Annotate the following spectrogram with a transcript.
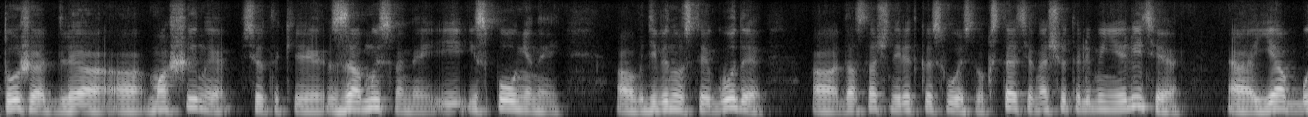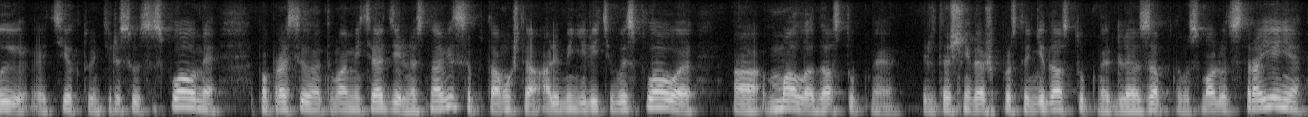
тоже для машины все-таки замысленной и исполненной в 90-е годы достаточно редкое свойство. Кстати, насчет алюминия и лития – Э, я бы тех, кто интересуется сплавами, попросил на этом моменте отдельно остановиться, потому что алюминий-литиевые сплавы а, малодоступные, или точнее даже просто недоступные для западного самолетостроения.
